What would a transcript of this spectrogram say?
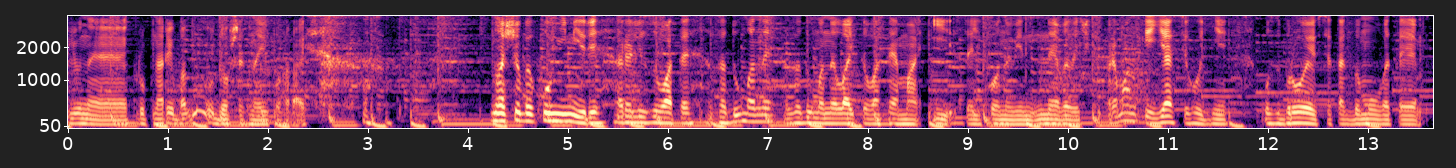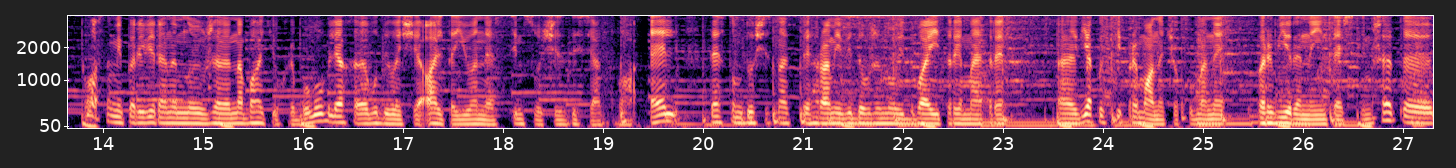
клюне крупна риба, ну довше з нею пограюся. Ну а щоб в повній мірі реалізувати задумане, задумане лайтова тема і силіконові невеличкі приманки, я сьогодні озброївся, так би мовити, класним і перевіреним мною вже на багатьох риболовлях. Водилище Alta UNS 762L тестом до 16 грамів і довжиною 2,3 метри. Е, В якості приманочок у мене перевірений Slimshed е,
